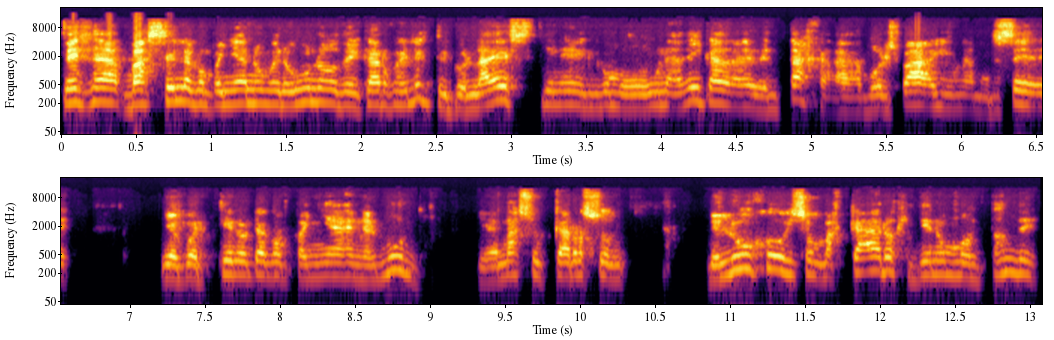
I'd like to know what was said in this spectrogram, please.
Tesla va a ser la compañía número uno de carros eléctricos. La S tiene como una década de ventaja a Volkswagen, a Mercedes y a cualquier otra compañía en el mundo. Y además sus carros son de lujo y son más caros y tienen un montón de,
